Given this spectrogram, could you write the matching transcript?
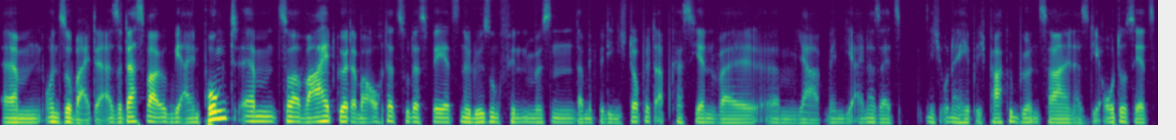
Ähm, und so weiter. Also das war irgendwie ein Punkt. Ähm, zur Wahrheit gehört aber auch dazu, dass wir jetzt eine Lösung finden müssen, damit wir die nicht doppelt abkassieren, weil ähm, ja, wenn die einerseits nicht unerheblich Parkgebühren zahlen, also die Autos jetzt,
